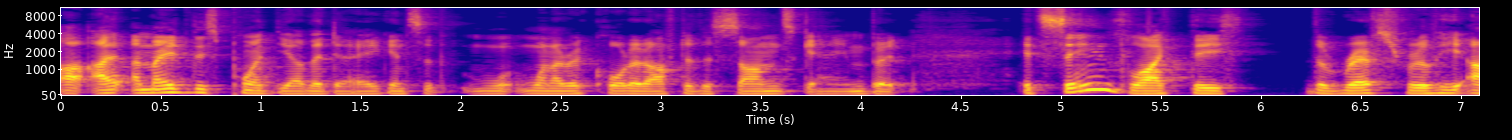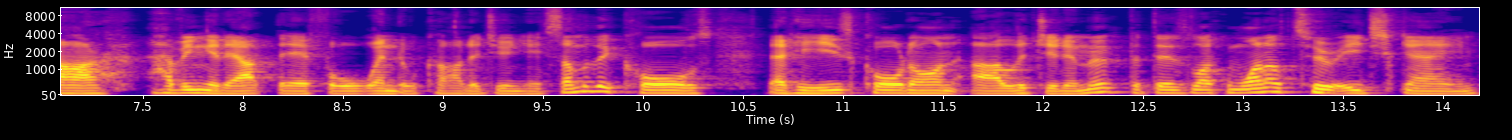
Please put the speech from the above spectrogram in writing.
I, I made this point the other day against the, when I recorded after the Suns game, but it seems like these the refs really are having it out there for Wendell Carter Jr. Some of the calls that he is called on are legitimate, but there's like one or two each game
